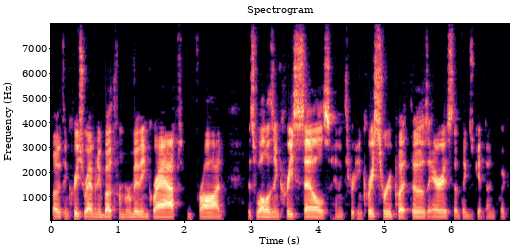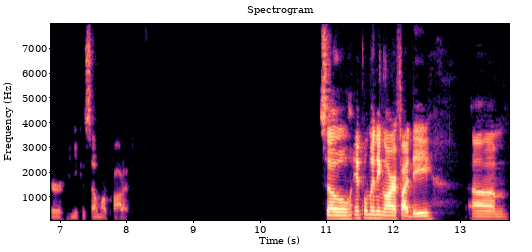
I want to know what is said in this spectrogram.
both increased revenue, both from removing graft and fraud, as well as increased sales and th- increased throughput through those areas so things get done quicker and you can sell more product. So implementing RFID. Um,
